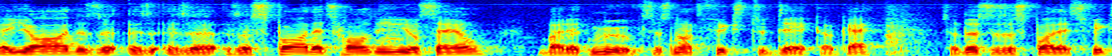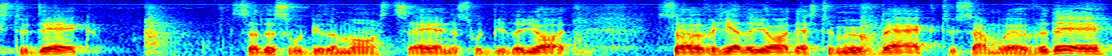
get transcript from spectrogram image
a yard is a, is, is, a, is a spar that's holding your sail but it moves, it's not fixed to deck, okay? So this is a spar that's fixed to deck so this would be the mast, say, and this would be the yard. So over here the yard has to move back to somewhere over there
